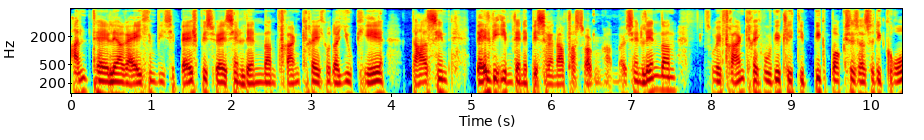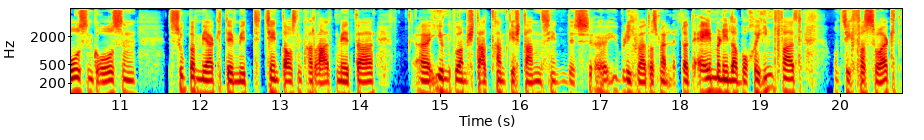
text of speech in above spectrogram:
Anteile erreichen, wie sie beispielsweise in Ländern Frankreich oder UK da sind, weil wir eben eine bessere Nahversorgung haben. Also in Ländern so wie Frankreich, wo wirklich die Big Boxes, also die großen, großen Supermärkte mit 10.000 Quadratmeter äh, irgendwo am Stadtrand gestanden sind. Das äh, üblich war, dass man dort einmal in der Woche hinfährt und sich versorgt.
